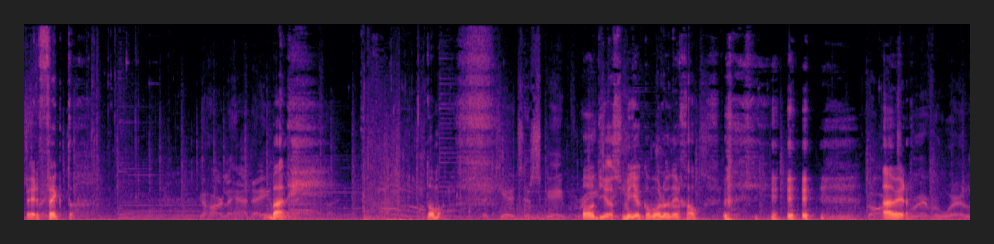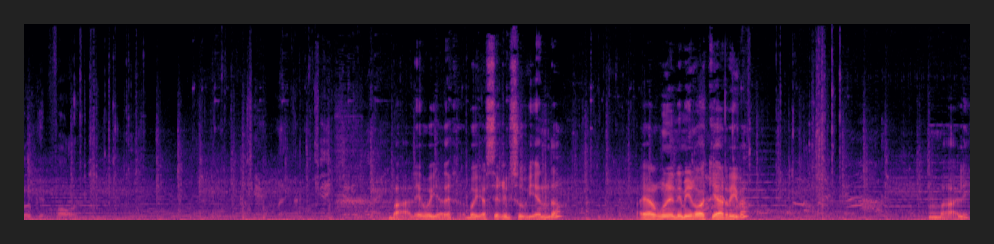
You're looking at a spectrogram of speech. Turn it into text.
Perfecto. Vale. Toma. Oh, Dios mío, cómo lo he dejado. a ver. Vale, voy a, voy a seguir subiendo. ¿Hay algún enemigo aquí arriba? Vale.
